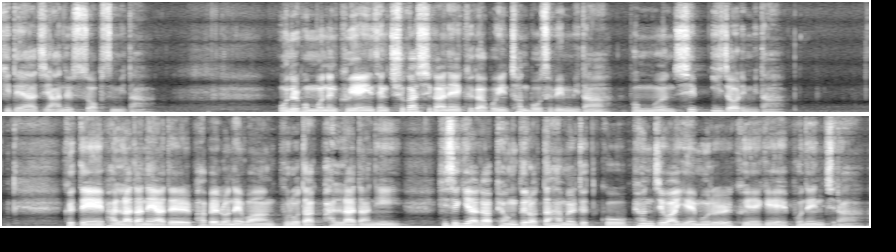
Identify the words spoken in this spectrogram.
기대하지 않을 수 없습니다. 오늘 본문은 그의 인생 추가 시간에 그가 보인 첫 모습입니다. 본문 12절입니다. 그때 발라단의 아들 바벨론의 왕 브로닥 발라단이 히스기야가 병들었다 함을 듣고 편지와 예물을 그에게 보낸지라.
